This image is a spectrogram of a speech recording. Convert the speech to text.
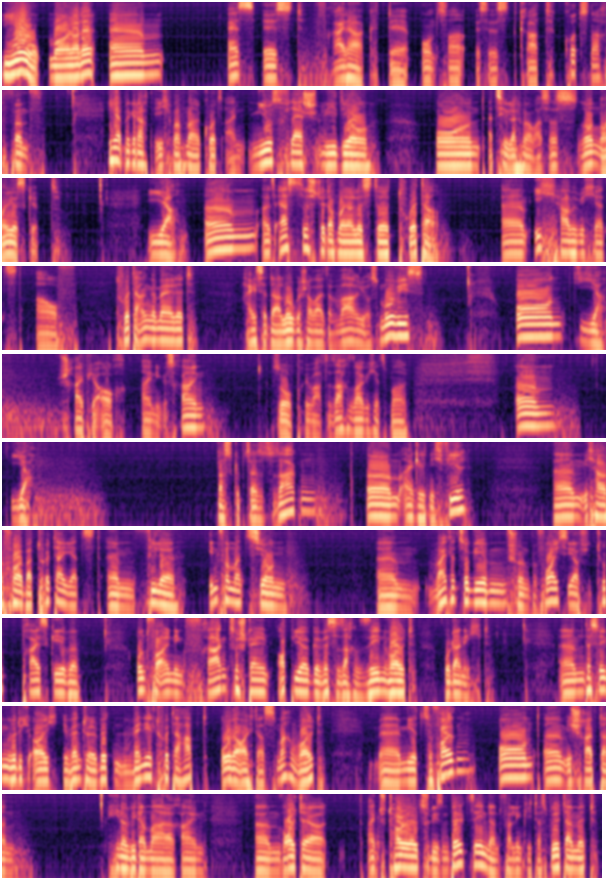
Jo, moin Leute, ähm, es ist Freitag, der, und zwar es ist gerade kurz nach 5. Ich habe mir gedacht, ich mache mal kurz ein Newsflash-Video und erzähle euch mal, was es so Neues gibt. Ja, ähm, als erstes steht auf meiner Liste Twitter. Ähm, ich habe mich jetzt auf Twitter angemeldet, heiße da logischerweise Varios Movies. Und ja, schreibe hier auch einiges rein. So, private Sachen sage ich jetzt mal. Ähm, ja. Was gibt's also zu sagen? Ähm, eigentlich nicht viel. Ähm, ich habe vor, über Twitter jetzt ähm, viele Informationen ähm, weiterzugeben, schon bevor ich sie auf YouTube preisgebe. Und vor allen Dingen Fragen zu stellen, ob ihr gewisse Sachen sehen wollt oder nicht. Ähm, deswegen würde ich euch eventuell bitten, wenn ihr Twitter habt oder euch das machen wollt, äh, mir zu folgen. Und ähm, ich schreibe dann hin und wieder mal rein, ähm, wollt ihr ein Tutorial zu diesem Bild sehen, dann verlinke ich das Bild damit.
